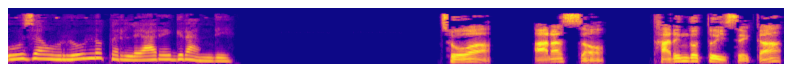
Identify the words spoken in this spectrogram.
Usa un rullo per le aree grandi. 좋아. 알았어. 다른 것도 있을까?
